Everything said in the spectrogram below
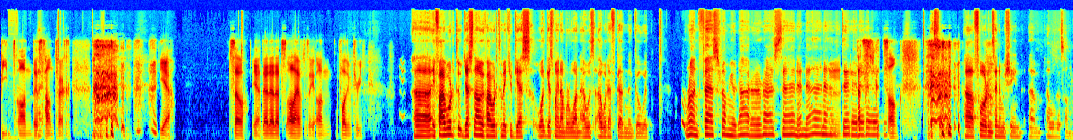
beat on the I- soundtrack. yeah. So yeah, that, that that's all I have to say on Volume 3. Uh, if I were to just now, if I were to make you guess what guess my number one, I was I would have gotten to go with "Run Fast from Your Daughter." Mm, that's a good song. So good. uh, Florence and the Machine. Um, I love that song.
